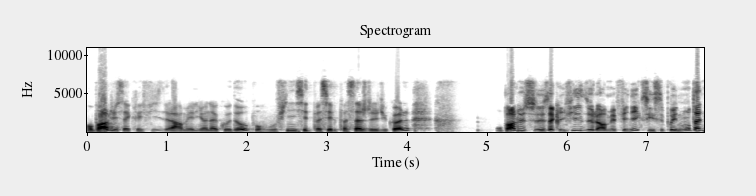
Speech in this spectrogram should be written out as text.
On parle du sacrifice de l'armée Lyon à Kodo pour que vous finissiez de passer le passage de- du col. On parle du sacrifice de l'armée Phoenix qui s'est pris une montagne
